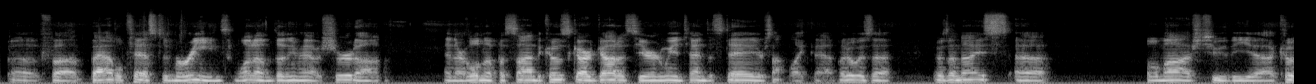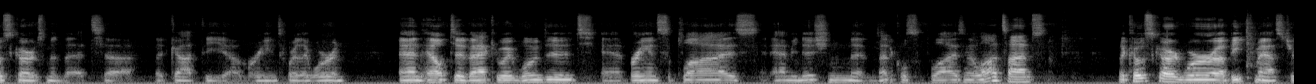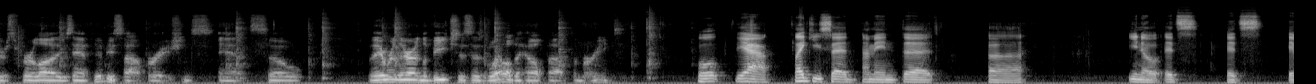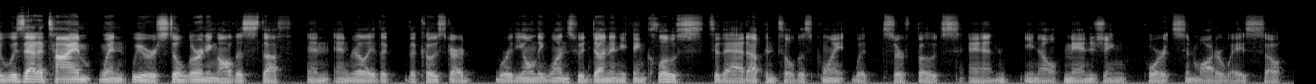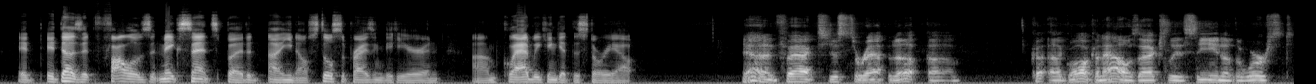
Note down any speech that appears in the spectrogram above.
of uh, battle tested Marines. One of them doesn't even have a shirt on, and they're holding up a sign. The Coast Guard got us here, and we intend to stay, or something like that. But it was a it was a nice uh, homage to the uh, Coast Guardsmen that uh, that got the uh, Marines where they were, and and helped evacuate wounded and bring in supplies and ammunition and medical supplies. And a lot of times, the Coast Guard were uh, beach masters for a lot of these amphibious operations, and so they were there on the beaches as well to help out the Marines. Well, yeah, like you said, I mean the, uh, you know, it's it's it was at a time when we were still learning all this stuff, and and really the the Coast Guard were the only ones who had done anything close to that up until this point with surf boats and you know managing ports and waterways. So it it does it follows it makes sense, but uh, you know still surprising to hear, and I'm glad we can get this story out. Yeah, in fact, just to wrap it up, um, uh, Guadalcanal is actually the scene of the worst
